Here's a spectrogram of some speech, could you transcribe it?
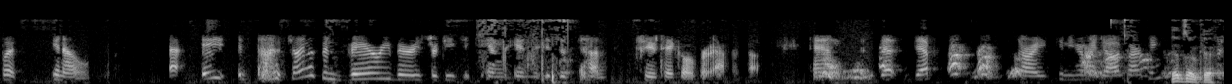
But you know, a- China's been very, very strategic in, in its attempt to take over Africa. And that, dep- sorry, can you hear my dog barking? That's okay.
